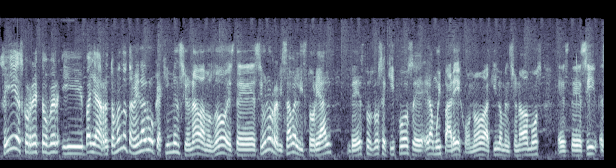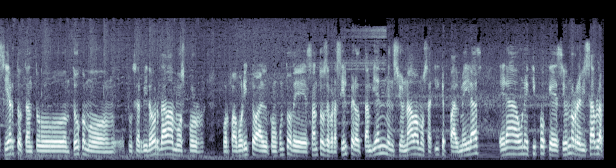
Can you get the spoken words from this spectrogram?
Sí, es correcto, Fer. Y vaya, retomando también algo que aquí mencionábamos, ¿no? Este, si uno revisaba el historial de estos dos equipos, eh, era muy parejo, ¿no? Aquí lo mencionábamos. Este, sí, es cierto, tanto tú como tu servidor dábamos por por favorito al conjunto de Santos de Brasil, pero también mencionábamos aquí que Palmeiras era un equipo que si uno revisaba,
